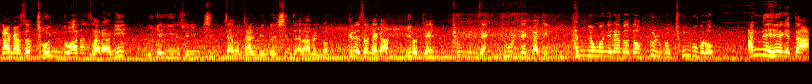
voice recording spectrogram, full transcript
나가서 전도하는 사람이 이게 예수님 진짜로 잘 믿는 신자라는 거. 그래서 내가 이렇게 평생 죽을 때까지 한 영혼이라도 더 끌고 천국으로 안내해야겠다.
